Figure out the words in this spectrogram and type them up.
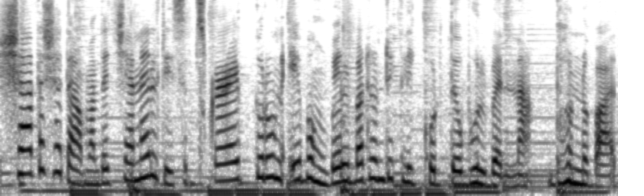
সাথে সাথে আমাদের চ্যানেলটি সাবস্ক্রাইব করুন এবং বেল বাটনটি ক্লিক করতেও ভুলবেন না। ধন্যবাদ।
